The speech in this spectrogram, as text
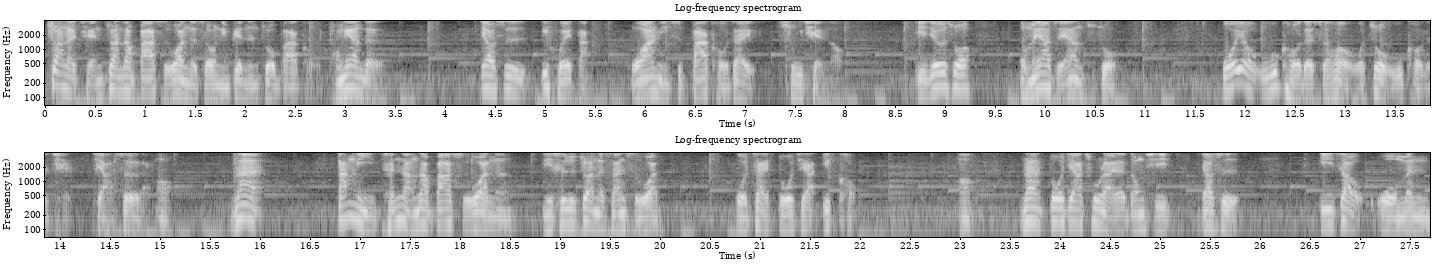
赚了钱赚到八十万的时候，你变成做八口。同样的，要是一回档。哇，你是八口在输钱哦，也就是说，我们要怎样去做？我有五口的时候，我做五口的钱，假设了哦。那当你成长到八十万呢，你是不是赚了三十万？我再多加一口，哦，那多加出来的东西，要是依照我们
